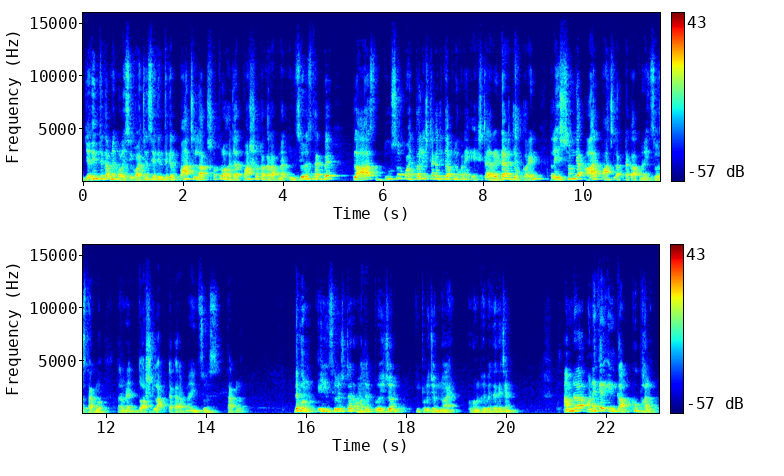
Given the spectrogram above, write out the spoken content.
যেদিন থেকে আপনি পলিসি করাচ্ছেন, সেদিন থেকে পাঁচ লাখ সতেরো হাজার পাঁচশো টাকার আপনার ইন্স্যুরেন্স থাকবে। প্লাস দুশো পঁয়তাল্লিশ টাকা যদি আপনি ওখানে এক্সট্রা রেডার যোগ করেন, তাহলে এর সঙ্গে আর পাঁচ লাখ টাকা আপনার ইন্স্যুরেন্স থাকল। তার মানে দশ লাখ টাকার আপনার ইন্স্যুরেন্স থাকল। দেখুন, এই ইন্স্যুরেন্সটার আমাদের প্রয়োজন কি প্রয়োজন নয়, কখনো ভেবে দেখেছেন? আমরা অনেকের ইনকাম খুব ভালো।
